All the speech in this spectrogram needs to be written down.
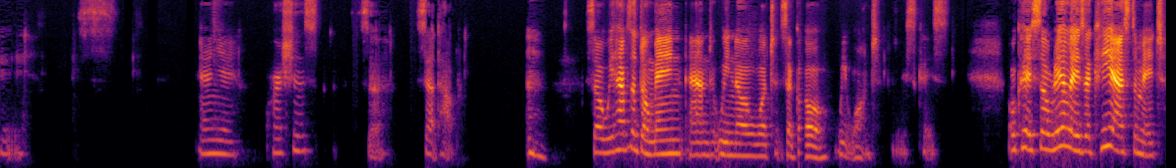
Okay. Any questions? The setup. so we have the domain and we know what the goal we want in this case. Okay, so really the key estimate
